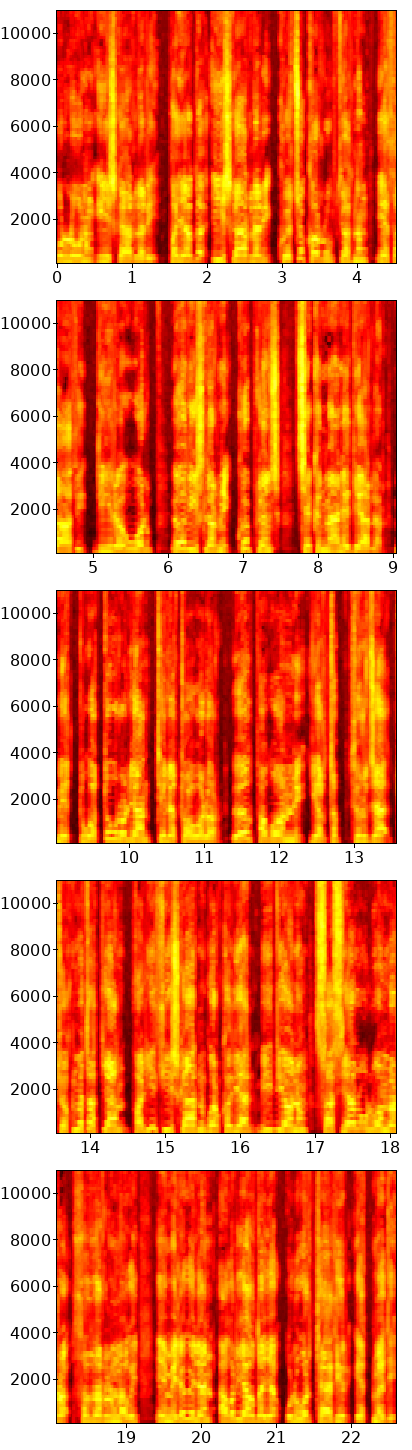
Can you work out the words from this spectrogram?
gullugynyň işgärleri, PÝGA işgärleri köçe korrupsiýasynyň esasy diregi bolup, öz işlerini köplenç çekinmän edýärler. Metbugatda guralýan teletobalar öz pogonyny ýyrtyp, sürüjä töhmet atýan polis işgärini görkezýän wideonyň sosial ulgamlara syzdyrylmagy Emele gelen agyr ýagdaýa uly bir täsir etmedi.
